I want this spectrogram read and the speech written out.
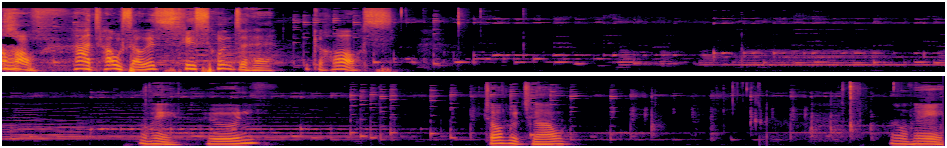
Oh, that also is his under here, like a horse. Okay. Yun. Chốt được không? Không hề.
